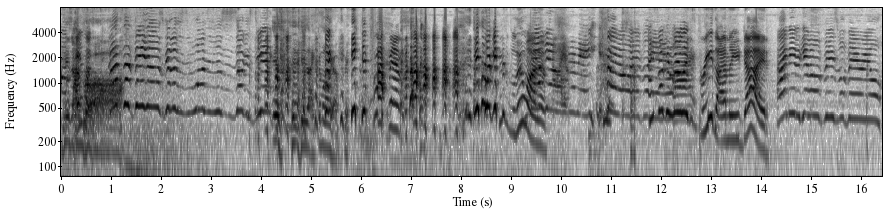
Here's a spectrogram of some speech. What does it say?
Dragon. what the He's like, "Whoa." That's the thing I was gonna want to suck his dick! He's like, come on, girl. He's just slapping him. He's fucking just blew on him. Get away from me! I don't want to play He fucking literally just breathed on him and he died. I need to give him a peaceful burial!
